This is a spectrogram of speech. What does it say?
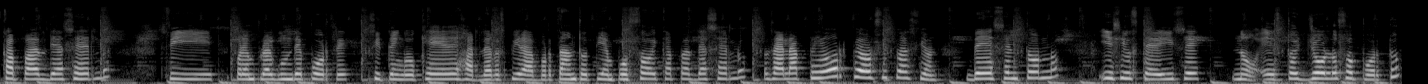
capaz de hacerlo. Si, por ejemplo, algún deporte, si tengo que dejar de respirar por tanto tiempo, soy capaz de hacerlo. O sea, la peor, peor situación de ese entorno. Y si usted dice, no, esto yo lo soporto,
